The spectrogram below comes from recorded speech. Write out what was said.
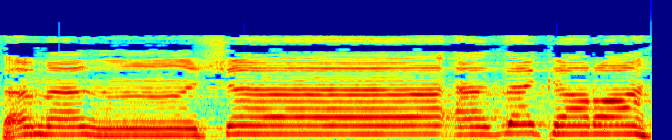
فمن شاء ذكره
